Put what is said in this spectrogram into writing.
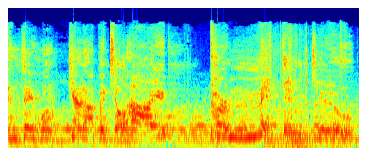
and they won't get up until I permit them to.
